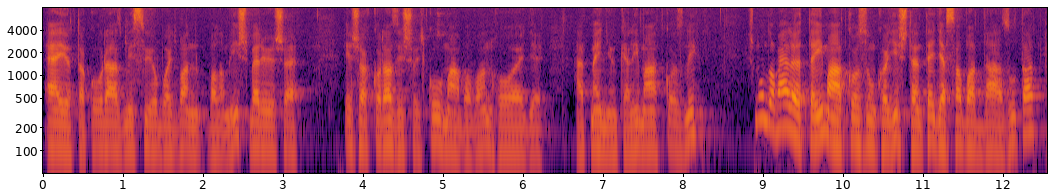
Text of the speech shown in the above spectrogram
Eljött a kórház misszióba, hogy van valami ismerőse, és akkor az is, hogy kómában van, hogy hát menjünk el imádkozni. És mondom, előtte imádkozzunk, hogy Isten tegye szabaddá az utat,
